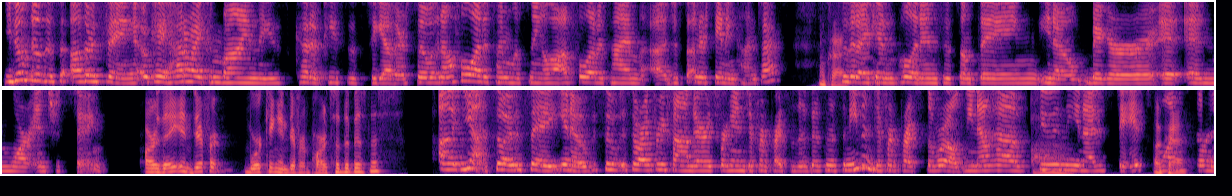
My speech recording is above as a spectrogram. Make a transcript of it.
you don't know this other thing. Okay, how do I combine these kind of pieces together? So, an awful lot of time listening, a awful lot of time uh, just understanding context, okay. so that I can pull it into something you know bigger and more interesting. Are they in different working in different parts of the business? Uh, yeah, so I would say, you know, so so our three founders working in different parts of the business and even different parts of the world. We now have two oh. in the ah. United States, okay. one still in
